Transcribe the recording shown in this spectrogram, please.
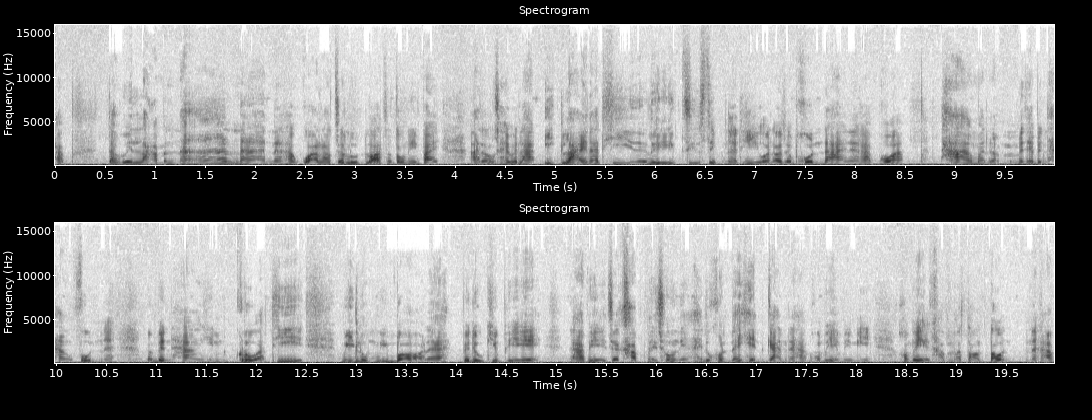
ครับ แต่เวลามันนานนานๆนะครับ กว่าเราจะหลุดรอดจากตรงนี้ไป อาจจะต้องใช้เวลาอีกหลายนาทีนะหรืออีก 40 นาทีกว่าเราจะพ้นได้นะครับ เพราะว่าทางมันแบบมันไม่ใช่เป็นทางฝุ่นนะมันเป็นทางหินกรวดที่มีหลุมมีบ่อนะไปดูคลิปพี่เอนะครับพี่เอจะขับในช่วงนี้ให้ทุกคนได้เห็นกันนะครับของพี่เอไม่มีของพี่เอขับมาตอนต้นนะครับ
